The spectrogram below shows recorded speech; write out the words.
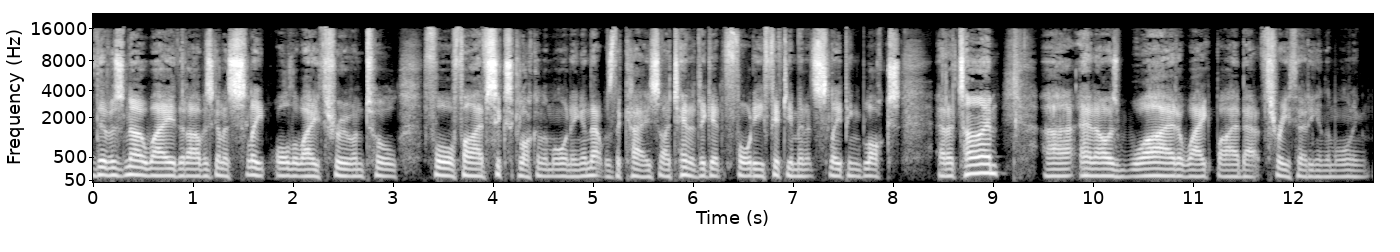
there was no way that i was going to sleep all the way through until 4 5 6 o'clock in the morning and that was the case i tended to get 40 50 minutes sleeping blocks at a time uh, and i was wide awake by about 3.30 in the morning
